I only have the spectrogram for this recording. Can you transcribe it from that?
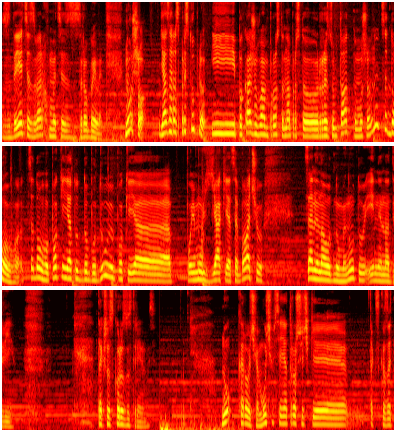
Здається, зверху ми це зробили. Ну що, я зараз приступлю і покажу вам просто-напросто результат, тому що ну, це довго. Це довго. Поки я тут добудую, поки я пойму, як я це бачу. Це не на одну минуту і не на дві. Так що скоро зустрінемось. Ну, коротше, мучився я трошечки так сказати,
